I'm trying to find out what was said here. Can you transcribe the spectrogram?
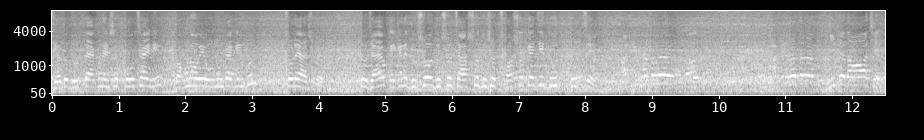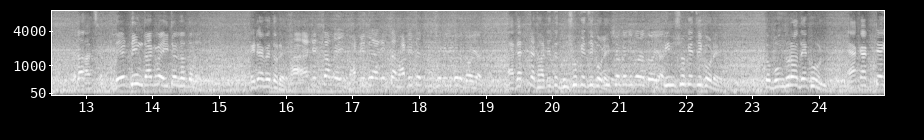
যেহেতু দুধটা এখন এসে পৌঁছায়নি তখনও ওই উনুনটা কিন্তু চলে আসবে। তো যাই হোক এখানে দুশো দুশো চারশো দুশো ছশো কেজি দুধ ফুটছে। হিটে দেওয়া আছে। এটা আচ্ছা। দেড় দিন থাকবে হিটের ভেতরে। এটার ভেতরে? হ্যাঁ এক একটা এই ভাটিতে এক একটা ভাটিতে দুশো কেজি করে দই আছে। এক একটা ঘাটিতে দুশো কেজি করে? তিনশো কেজি করে দই আছে। তিনশো কেজি করে? তো বন্ধুরা দেখুন এক একটাই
